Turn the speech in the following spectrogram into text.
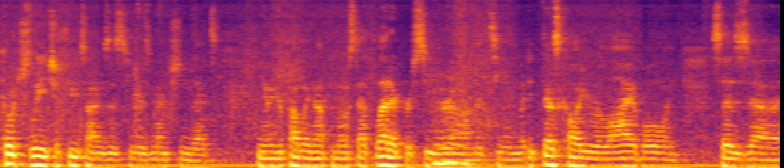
Coach Leach a few times this year has mentioned that you know you're probably not the most athletic receiver Mhm. on the team, but he does call you reliable and says uh,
